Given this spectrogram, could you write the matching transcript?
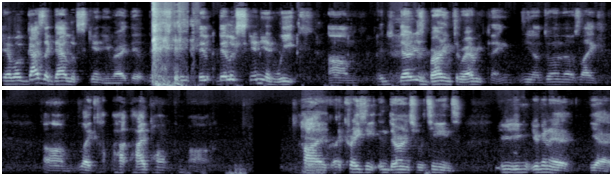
Yeah, well, guys like that look skinny, right? They they, they, they, look skinny and weak. Um, they're just burning through everything, you know, doing those like, um, like high pump, uh, high like crazy endurance routines. You're, you're gonna, yeah,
